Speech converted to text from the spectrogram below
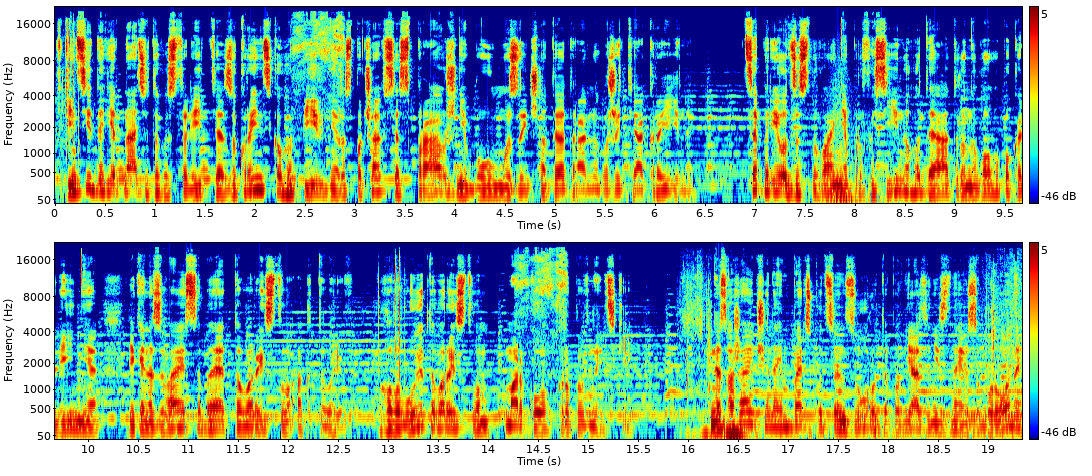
В кінці 19 століття з українського півдня розпочався справжній бум музично-театрального життя країни. Це період заснування професійного театру нового покоління, яке називає себе Товариство акторів. Головує товариством Марко Кропивницький. Незважаючи на імперську цензуру та пов'язані з нею заборони,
